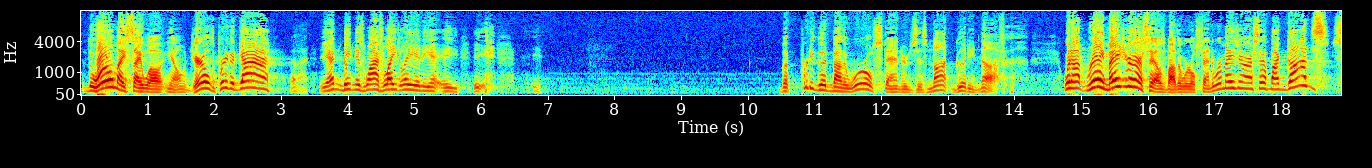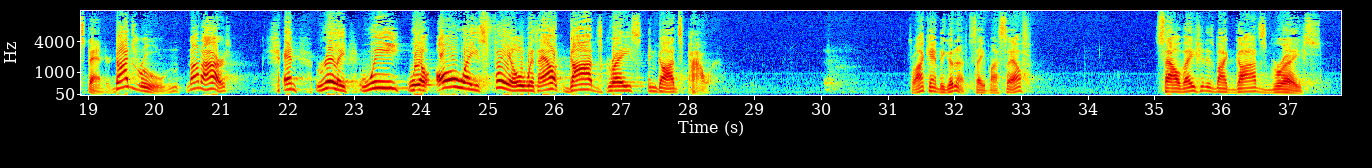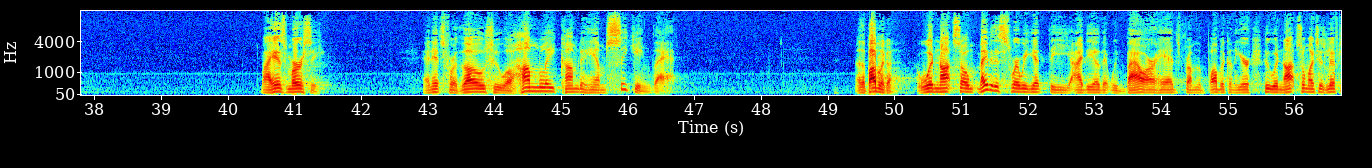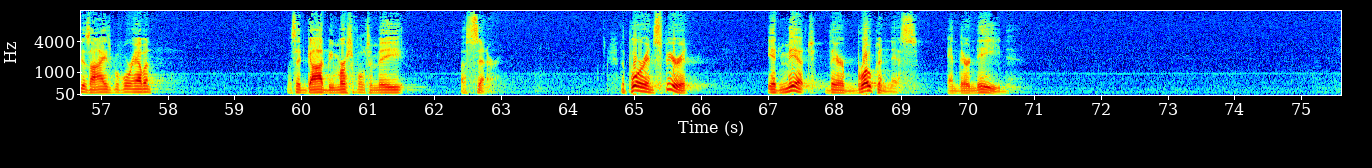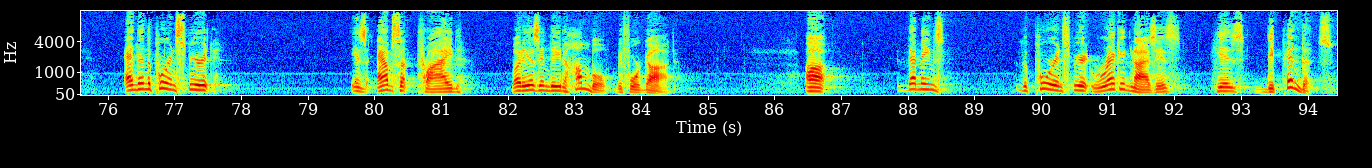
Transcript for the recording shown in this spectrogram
The world may say, well, you know, Gerald's a pretty good guy. Uh, He hadn't beaten his wife lately and he, he, he but pretty good by the world's standards is not good enough. We're not really measuring ourselves by the world standard. We're measuring ourselves by God's standard, God's rule, not ours. And really, we will always fail without God's grace and God's power. So I can't be good enough to save myself. Salvation is by God's grace, by His mercy. And it's for those who will humbly come to him seeking that. Now, the publican would not so, maybe this is where we get the idea that we bow our heads from the publican here, who would not so much as lift his eyes before heaven. I said, God, be merciful to me, a sinner. The poor in spirit admit their brokenness and their need. And then the poor in spirit is absent pride, but is indeed humble before God. Uh, that means the poor in spirit recognizes his dependence.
